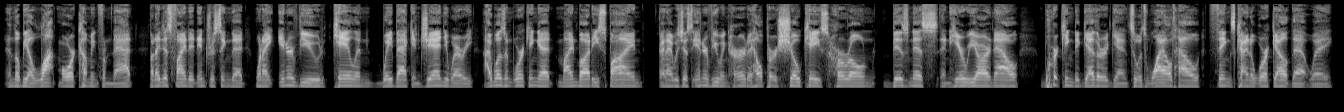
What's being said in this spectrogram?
and there'll be a lot more coming from that. But I just find it interesting that when I interviewed Kaylin way back in January, I wasn't working at Mind Body Spine and I was just interviewing her to help her showcase her own business. And here we are now working together again. So it's wild how things kind of work out that way.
